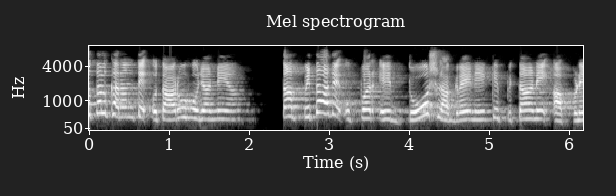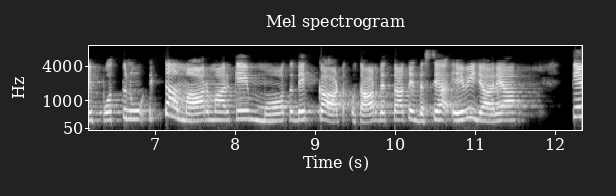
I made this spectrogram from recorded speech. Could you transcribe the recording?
ਕਤਲ ਕਰਨ ਤੇ ਉਤਾਰੂ ਹੋ ਜਾਂਦੇ ਆ ਤਾਂ ਪਿਤਾ ਦੇ ਉੱਪਰ ਇਹ ਦੋਸ਼ ਲੱਗ ਰਹੇ ਨੇ ਕਿ ਪਿਤਾ ਨੇ ਆਪਣੇ ਪੁੱਤ ਨੂੰ ਇੱਟਾਂ ਮਾਰ-ਮਾਰ ਕੇ ਮੌਤ ਦੇ ਘਾਟ ਉਤਾਰ ਦਿੱਤਾ ਤੇ ਦੱਸਿਆ ਇਹ ਵੀ ਜਾ ਰਿਹਾ ਕਿ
